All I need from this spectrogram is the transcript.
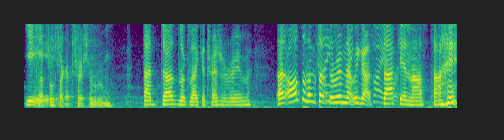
Yeah. That looks like a treasure room. That does look like a treasure room. That also looks like the room that we bring the got stuck in last time.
